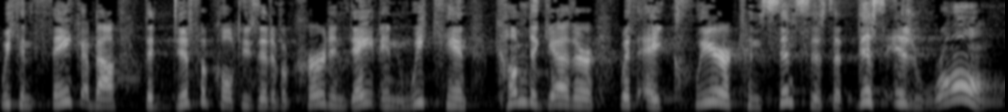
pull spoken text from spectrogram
We can think about the difficulties that have occurred in Dayton, and we can come together with a clear consensus that this is wrong.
